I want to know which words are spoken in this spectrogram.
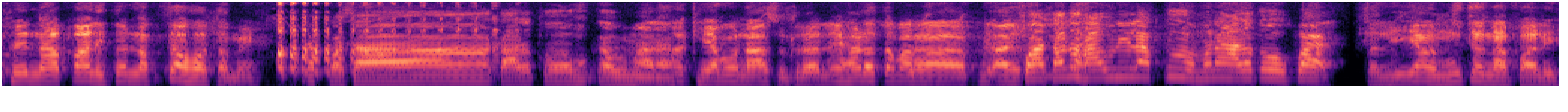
ફેર ના પાડી તો લખતા હો તમે પસા તારે તો શું કરું મારે? ખેમો ના સુધરે. લે હેડો તમારા આ- તો હાવ નહીં લાગતું મને હાલો તો ઉપાય. તો લઈ આવે હું ના પાડી.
